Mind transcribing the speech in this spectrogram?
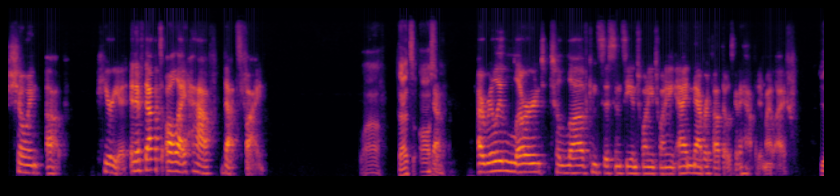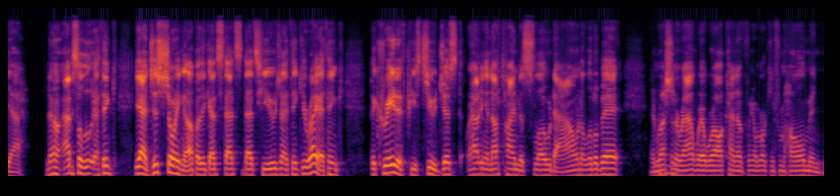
showing up, period. And if that's all I have, that's fine. Wow. That's awesome. Yeah. I really learned to love consistency in 2020. And I never thought that was going to happen in my life. Yeah. No, absolutely. I think, yeah, just showing up. I think that's that's that's huge. I think you're right. I think the creative piece too, just having enough time to slow down a little bit and mm-hmm. rushing around where we're all kind of you know working from home and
